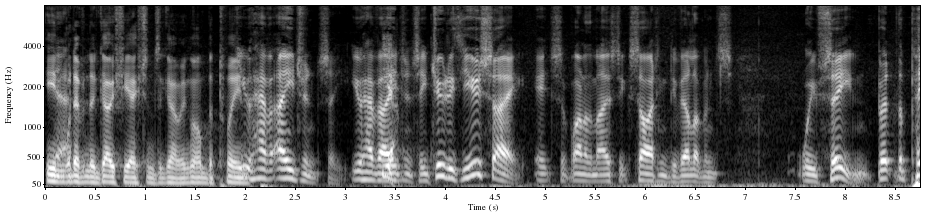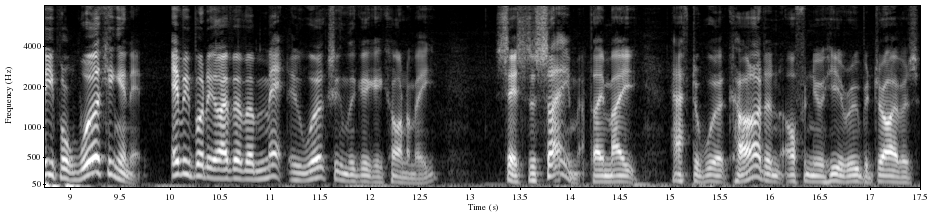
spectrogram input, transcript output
in yeah. whatever negotiations are going on between. You have agency. You have agency. Yeah. Judith, you say it's one of the most exciting developments we've seen, but the people working in it, everybody I've ever met who works in the gig economy says the same. They may have to work hard, and often you hear Uber drivers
